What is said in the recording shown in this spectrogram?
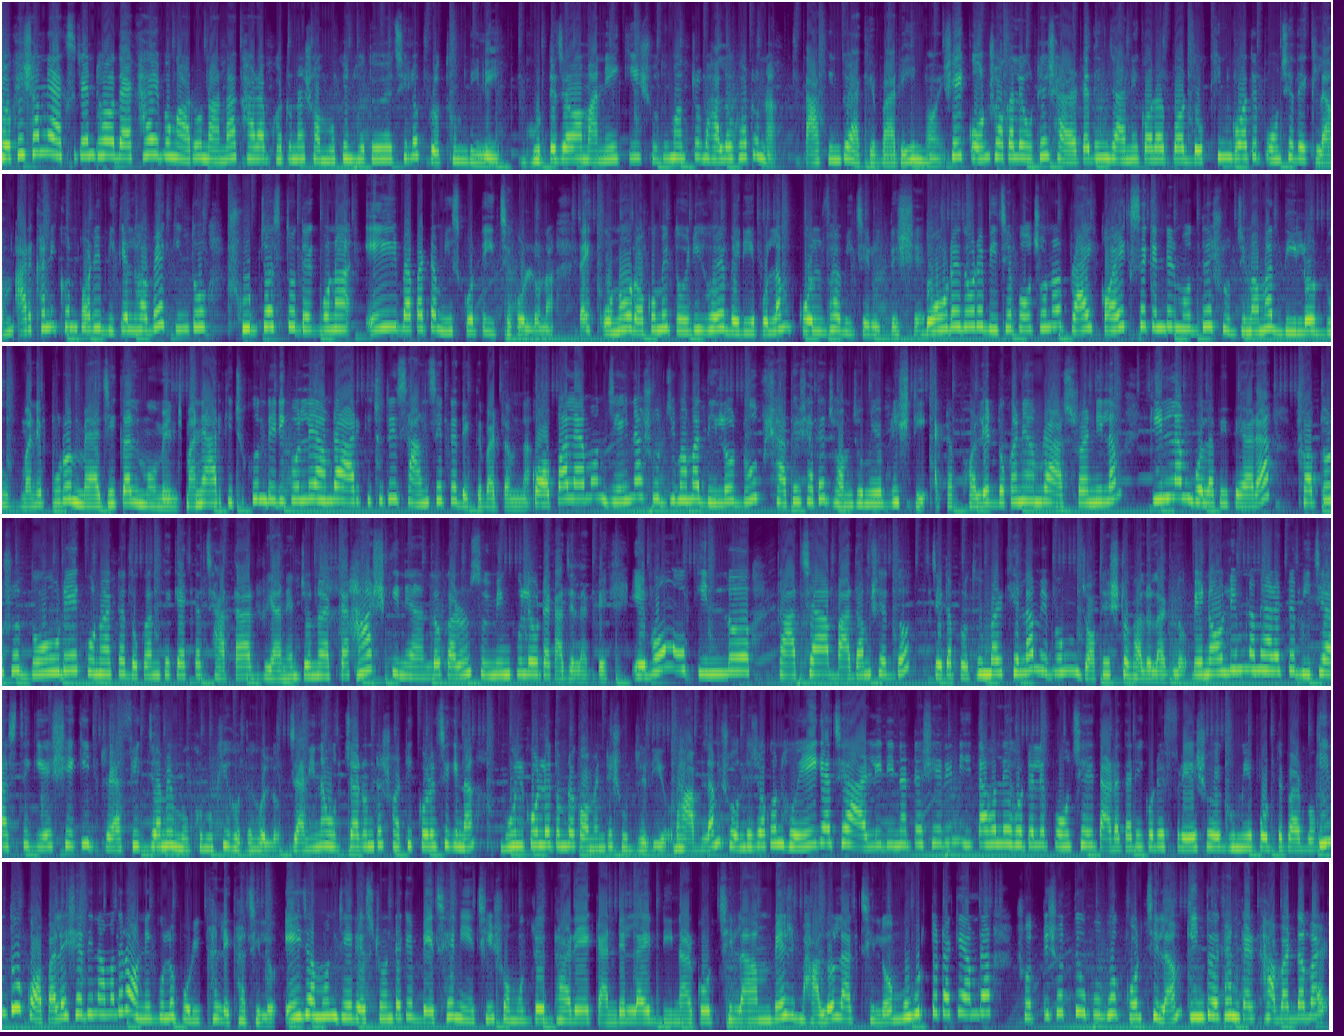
চোখের সামনে অ্যাক্সিডেন্ট হওয়া দেখা এবং আরও নানা খারাপ ঘটনার সম্মুখীন হতে হয়েছিল প্রথম দিনেই। ঘুরতে যাওয়া মানেই কি শুধুমাত্র ভালো ঘটনা? তা কিন্তু একেবারেই নয়। সেই কোন সকালে উঠে সারাটা দিন জার্নি করার পর দক্ষিণ গোয়াতে পৌঁছে দেখলাম, আর খানিক্ষণ পরে বিকেল হবে, কিন্তু সূর্যাস্ত দেখব না, এই ব্যাপারটা মিস করতে ইচ্ছে করল না। তাই কোনো রকমে তৈরি হয়ে বেরিয়ে পড়লাম কোলভা বিচের উদ্দেশ্যে। দৌড়ে দৌড়ে বিচে পৌঁছানোর প্রায় কয়েক সেকেন্ডের মধ্যে সূর্যি মামা দিল ডুব মানে পুরো ম্যাজিক্যাল মোমেন্ট মানে আর কিছুক্ষণ দেরি করলে আমরা আর কিছুতেই সানসেটটা দেখতে পারতাম না। কপাল এমন যেই না সূর্যি মামা দিল ডুব, সাথে সাথে ঝমঝমিয়ে বৃষ্টি। একটা ফলের দোকানে আমরা আশ্রয় নিলাম, কিনলাম গোলাপি পেয়ারা সপ্তর্ষ দৌড়ে কোনো একটা দোকান থেকে একটা ছাতা আর রিয়ানের জন্য একটা হাঁস কিনে আনলো, কারণ সুইমিং পুলে ওটা কাজে লাগবে। এবং ও কিনলো কাঁচা বাদাম সেদ্ধ, যেটা প্রথমবার খেলাম এবং যথেষ্ট ভালো লাগল। বেনৌলিম নামে আর একটা বিচে আসতে গিয়ে সে কি ট্রাফিক জ্যামের মুখোমুখি হতে হলো? জানি না উচ্চারণটা সঠিক করেছে কিনা, ভুল করলে তোমরা কমেন্টে শুধরে দিও। ভাবলাম সন্ধে যখন হয়েই গেছে আর্লি ডিনারটা সেরে নিই, তাহলে হোটেলে পৌঁছে তাড়াতাড়ি করে ফ্রেশ হয়ে ঘুমিয়ে পড়তে পারব। কিন্তু কপালে সেদিন আমাদের অনেকগুলো পরীক্ষা লেখা ছিল। এই যেমন যে রেস্টুরেন্টটাকে বেছে নিয়েছি, সমুদ্রের ধারে ক্যান্ডেল লাইট ডিনার করছিলাম, বেশ ভালো লাগছিল। মুহূর্তটাকে আমরা সত্যি সত্যি উপভোগ করছিলাম, কিন্তু এখানকার খাবার দাবার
